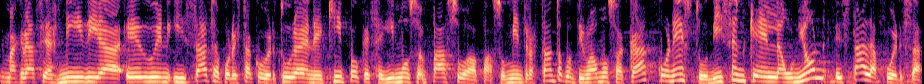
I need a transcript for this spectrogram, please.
Muchas gracias Nidia, Edwin y Sacha por esta cobertura en equipo que seguimos paso a paso. Mientras tanto, continuamos acá con esto. Dicen que en la unión está la fuerza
